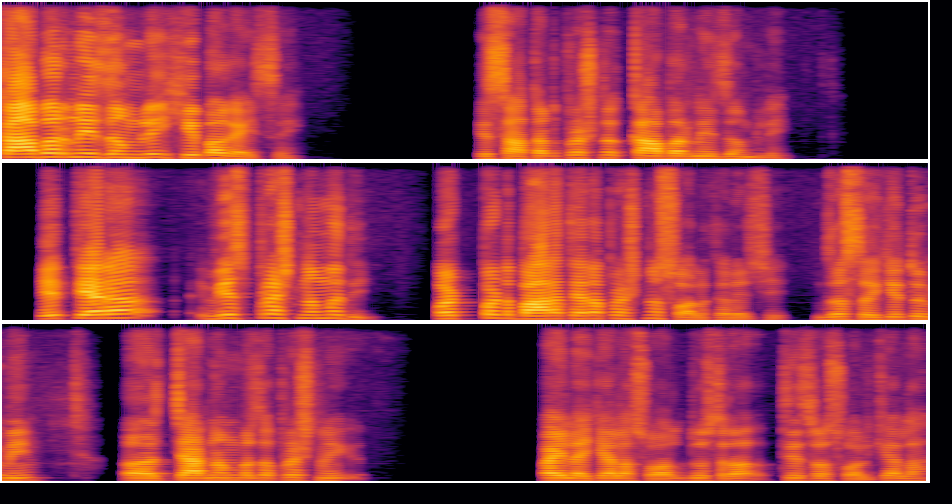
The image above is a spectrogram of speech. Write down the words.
काबर नाही जमले हे बघायचंय हे सात आठ प्रश्न काबर नाही जमले? हे तेरा वीस प्रश्नामध्ये पटपट बारा तेरा प्रश्न सॉल्व्ह करायचे. जसं की तुम्ही चार नंबरचा प्रश्न पहिला केला सॉल्व दुसरा तिसरा सॉल्व केला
